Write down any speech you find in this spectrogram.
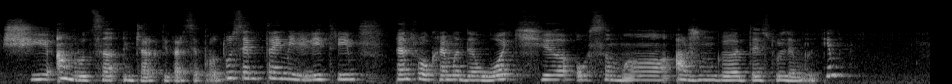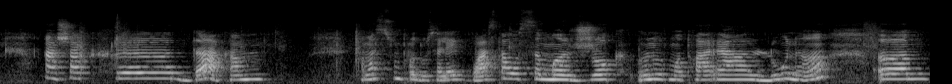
și am vrut să încerc diverse produse. 3 ml pentru o cremă de ochi o să mă ajungă destul de mult timp. Așa că, da, cam, cam astea sunt produsele. Cu asta o să mă joc în următoarea lună. Um,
